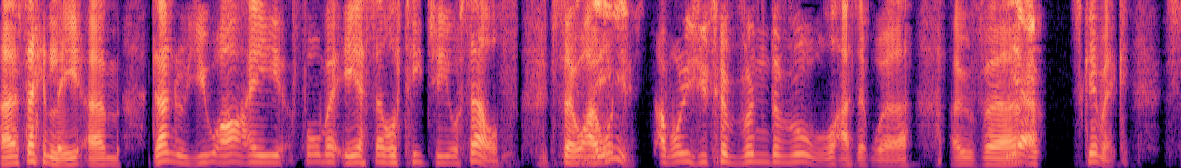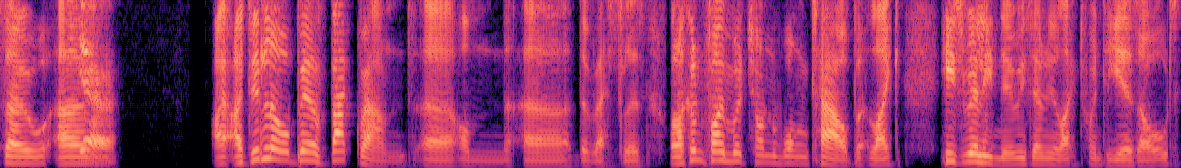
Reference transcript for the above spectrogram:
Uh, secondly, um, Daniel, you are a former ESL teacher yourself, so I wanted, I wanted you to run the rule, as it were, over, Yeah. gimmick. So um, yeah. I, I did a little bit of background uh, on uh, the wrestlers. Well, I couldn't find much on Wong Tao, but like he's really new. He's only like 20 years old,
